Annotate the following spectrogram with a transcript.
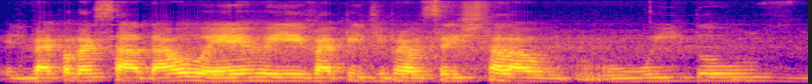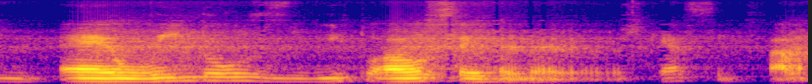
ele vai começar a dar o erro e vai pedir para você instalar o, Windows, é, Windows Virtual Center, né? Acho que é assim que fala.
